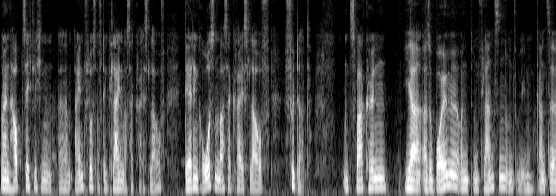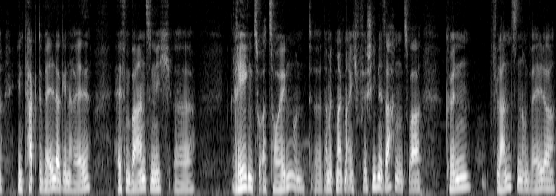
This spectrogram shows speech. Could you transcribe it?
und einen hauptsächlichen ähm, Einfluss auf den Kleinwasserkreislauf, der den großen Wasserkreislauf füttert. Und zwar können ja, also Bäume und, und Pflanzen und eben ganze intakte Wälder generell helfen wahnsinnig, äh, Regen zu erzeugen. Und äh, damit meint man eigentlich verschiedene Sachen. Und zwar können Pflanzen und Wälder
